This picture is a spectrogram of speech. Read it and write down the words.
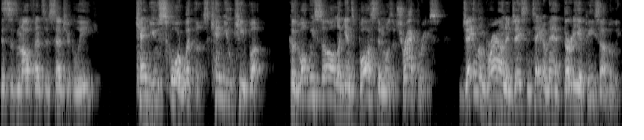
this is an offensive centric league. Can you score with us? Can you keep up? Because what we saw against Boston was a track race. Jaylen Brown and Jayson Tatum had 30 apiece, I believe.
